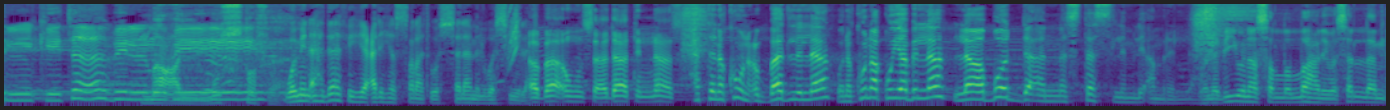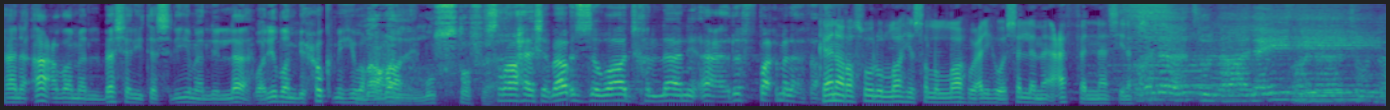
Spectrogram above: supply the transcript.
الكتاب المبين. ومن أهدافه عليه الصلاة والسلام الوسيلة. أباؤه سادات الناس. حتى نكون عباد لله ونكون أقوياء بالله لابد أن نستسلم لأمر الله. ونبينا صلى الله عليه وسلم كان أعظم البشر تسليما لله ورضا بحكمه وقضائه. المصطفى. صراحة يا شباب الزواج خلاني أعرف طعم العفاف كان رسول الله صلى الله عليه وسلم أعف الناس نفسه. صلاة عليه صلاة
